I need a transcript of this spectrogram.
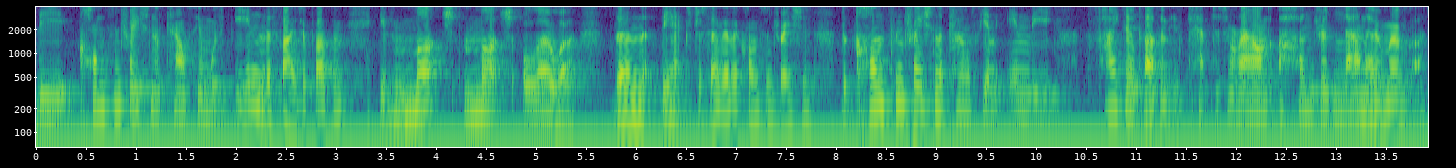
the concentration of calcium within the cytoplasm is much, much lower than the extracellular concentration. The concentration of calcium in the cytoplasm is kept at around 100 nanomolar.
